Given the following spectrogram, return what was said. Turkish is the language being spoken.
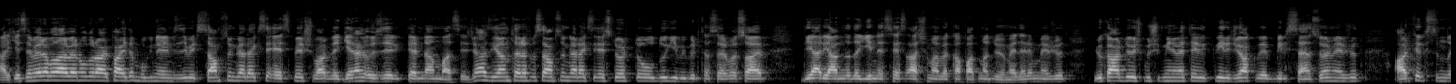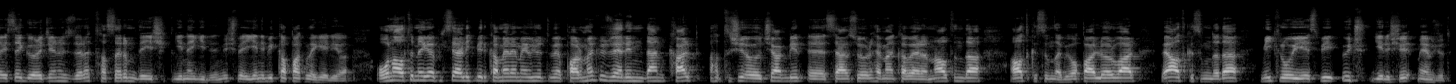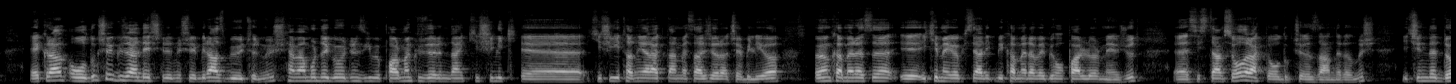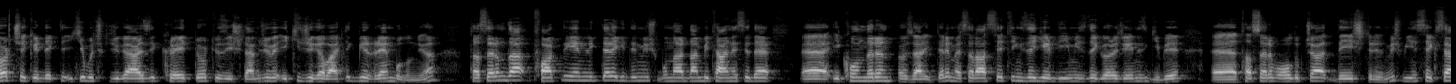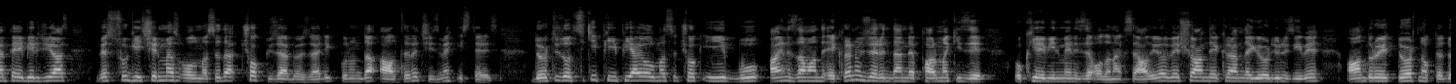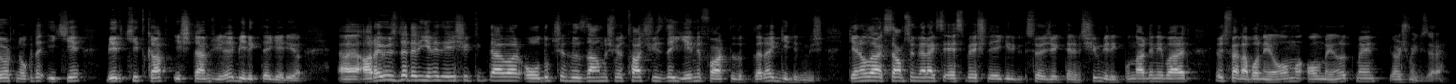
Herkese merhabalar ben Onur Alpaydın. Bugün elimizde bir Samsung Galaxy S5 var ve genel özelliklerinden bahsedeceğiz. Yan tarafı Samsung Galaxy S4'te olduğu gibi bir tasarıma sahip. Diğer yanda da yine ses açma ve kapatma düğmeleri mevcut. Yukarıda 3.5 mm'lik bir jack ve bir sensör mevcut. Arka kısımda ise göreceğiniz üzere tasarım değişikliğine gidilmiş ve yeni bir kapakla geliyor. 16 megapiksellik bir kamera mevcut ve parmak üzerinden kalp atışı ölçen bir e, sensör hemen kameranın altında. Alt kısımda bir hoparlör var ve alt kısımda da micro USB 3 girişi mevcut. Ekran oldukça güzelleştirilmiş ve biraz büyütülmüş. Hemen burada gördüğünüz gibi parmak üzerinden kişilik e, kişiyi tanıyaraktan mesajları açabiliyor. Ön kamerası e, 2 megapiksellik bir kamera ve bir hoparlör mevcut. E, sistemsel olarak da oldukça hızlandırılmış. İçinde 4 çekirdekli 2.5 GHz'lik Crate 400 işlemci ve 2 GB'lık bir RAM bulunuyor. Tasarımda farklı yeniliklere gidilmiş. Bunlardan bir tanesi de e, ikonların özellikleri. Mesela settings'e girdiğimizde göreceğiniz gibi e, tasarım oldukça değiştirilmiş. 1080p bir cihaz ve su geçirmez olması da çok güzel bir özellik. Bunun da altını çizmek isteriz. 432 ppi olması çok iyi. Bu aynı zamanda ekran üzerinden de parmak izi okuyabilmenize olanak sağlıyor ve şu anda ekranda gördüğünüz gibi Android 4.4.2 bir KitKat işlemciyle birlikte geliyor. Ee, arayüzde de yeni değişiklikler var. Oldukça hızlanmış ve TouchWiz'de yeni farklılıklara gidilmiş. Genel olarak Samsung Galaxy S5 ile ilgili söyleyeceklerim şimdilik bunlardan ibaret. Lütfen abone olma, olmayı unutmayın. Görüşmek üzere.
